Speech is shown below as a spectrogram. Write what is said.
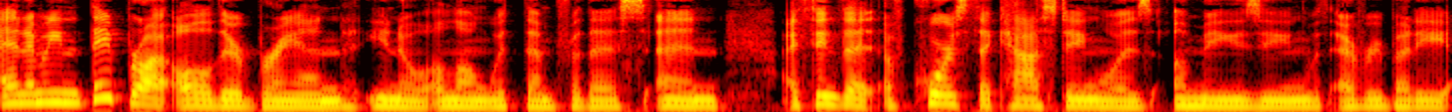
And i mean they brought all their brand you know along with them for this. And i think that of course the casting was amazing with everybody.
